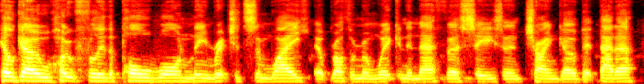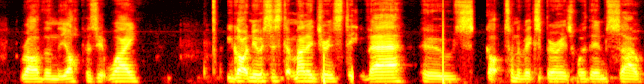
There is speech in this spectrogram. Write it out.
he'll go hopefully the Paul Warne, Leam Richardson way at Rotherham and Wigan in their first season and try and go a bit better rather than the opposite way. You got a new assistant manager in Steve Eyre, who's got a ton of experience with him. So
